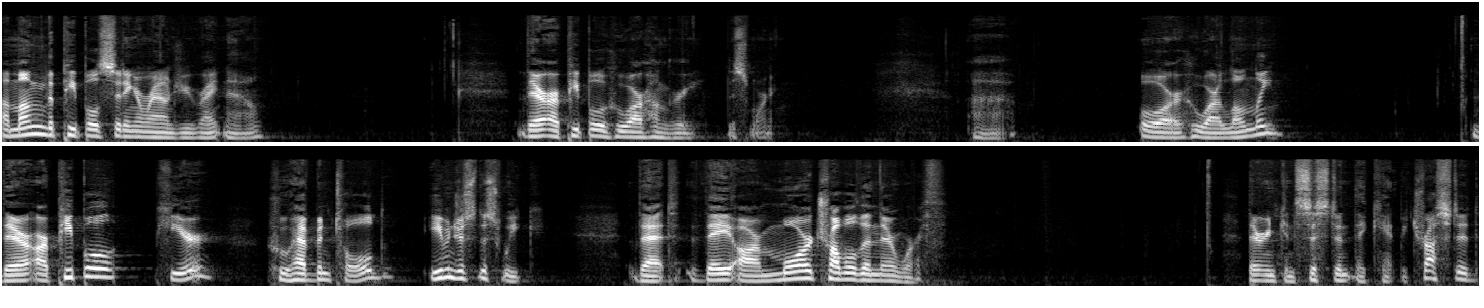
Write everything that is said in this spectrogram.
among the people sitting around you right now, there are people who are hungry this morning, uh, or who are lonely. There are people here who have been told, even just this week, that they are more trouble than they're worth. They're inconsistent. They can't be trusted.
